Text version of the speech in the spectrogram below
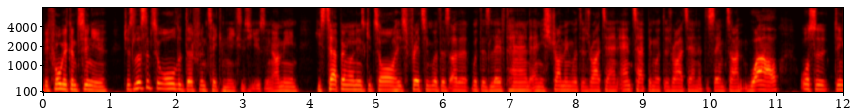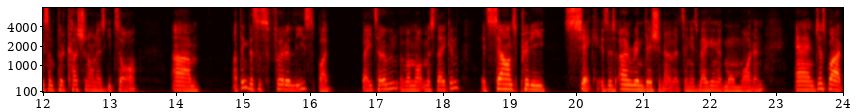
before we continue, just listen to all the different techniques he's using. I mean, he's tapping on his guitar, he's fretting with his other with his left hand, and he's strumming with his right hand and tapping with his right hand at the same time, while also doing some percussion on his guitar. Um, I think this is Für Elise by Beethoven, if I'm not mistaken. It sounds pretty sick. It's his own rendition of it, and he's making it more modern. And just by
